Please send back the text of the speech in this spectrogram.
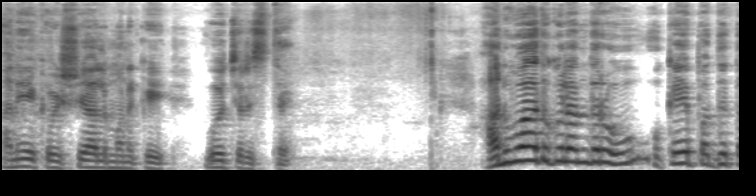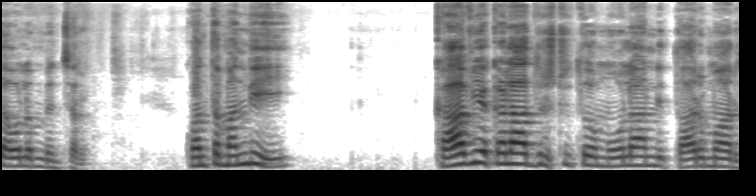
అనేక విషయాలు మనకి గోచరిస్తాయి. అనువాదకులందరూ ఒకే పద్ధతి అవలంబించరు. కొంతమంది కావ్య కళా దృష్టితో మూలాన్ని తారుమారు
